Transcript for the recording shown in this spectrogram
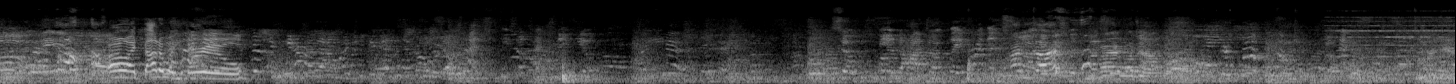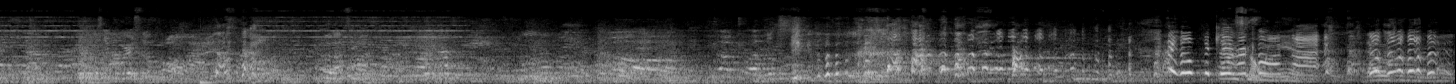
Oh, I thought it went through. I'm done. Alright, watch out. I hope the going in. that. That was going in.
